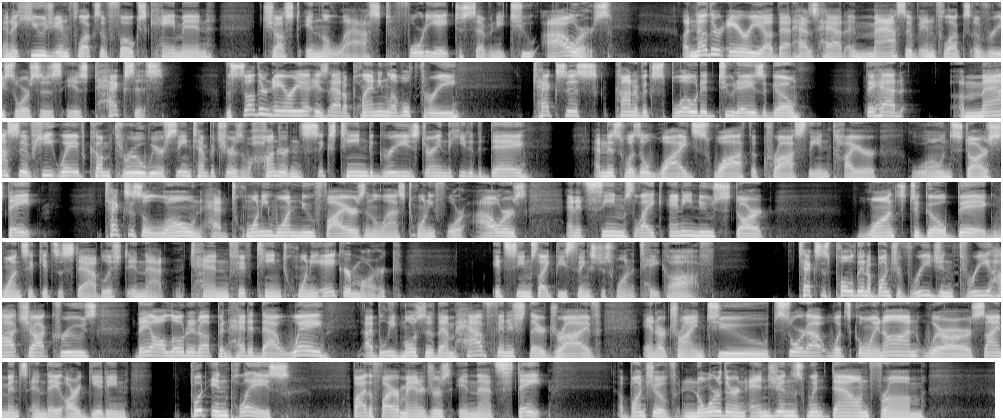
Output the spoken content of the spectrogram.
and a huge influx of folks came in just in the last 48 to 72 hours Another area that has had a massive influx of resources is Texas. The southern area is at a planning level three. Texas kind of exploded two days ago. They had a massive heat wave come through. We were seeing temperatures of 116 degrees during the heat of the day. And this was a wide swath across the entire Lone Star State. Texas alone had 21 new fires in the last 24 hours, and it seems like any new start wants to go big once it gets established in that 10, 15, 20 acre mark. It seems like these things just want to take off. Texas pulled in a bunch of Region 3 hotshot crews. They all loaded up and headed that way. I believe most of them have finished their drive and are trying to sort out what's going on, where our assignments, and they are getting put in place by the fire managers in that state. A bunch of northern engines went down from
